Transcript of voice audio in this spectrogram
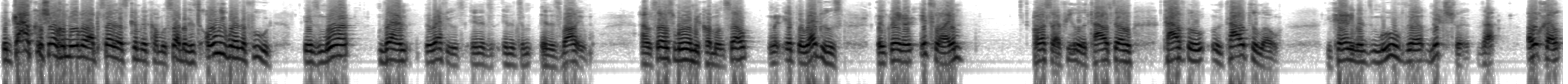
The dafka shochem mubal apsaras can become but it's only where the food is more than the refuse in its in its in its volume. And so become so. If the refuse is greater than its volume, also I feel the tauto tautulo. You can't even move the mixture. The ochel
